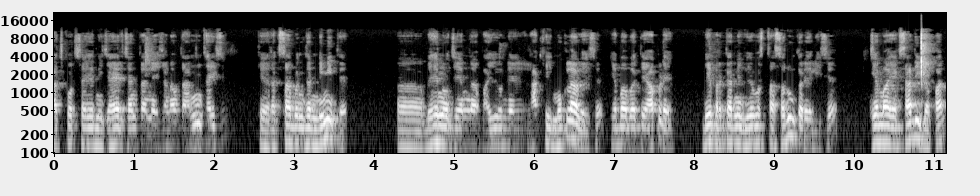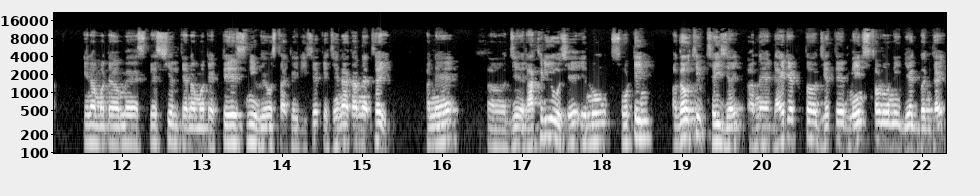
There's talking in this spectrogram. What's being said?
Rajkot શહેરની જાહેર જનતાને જણાવતા આનંદ થાય છે કે રક્ષાબંધન નિમિત્તે બહેનો જે એમના ભાઈઓને રાખડી મોકલાવે છે, એ બાબતે આપણે બે પ્રકારની વ્યવસ્થા શરૂ કરેલી છે. જેમાં એક સાદી ટપાલ એના માટે અમે સ્પેશિયલ તેના માટે ટેસ્ટની વ્યવસ્થા કરી છે કે જેના કારણે થઈ અને જે રાખડીઓ છે એનું શોટિંગ અગાઉથી થઈ જાય અને ડાયરેક્ટ જે તે મેઇન સ્થળોની બેગ બંધાય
